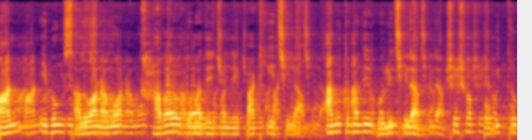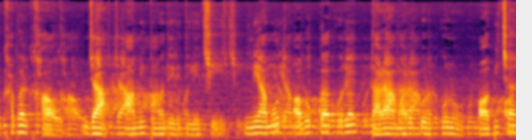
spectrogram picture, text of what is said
মান এবং সালোয়া নামক খাবারও তোমাদের জন্য পাঠিয়েছিলাম। আমি তোমাদের বলেছিলাম, সেসব পবিত্র খাবার খাও, যা আমি তোমাদের দিয়েছি। নিয়ামত অবজ্ঞা করে তারা আমার উপর কোনো অবিচার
